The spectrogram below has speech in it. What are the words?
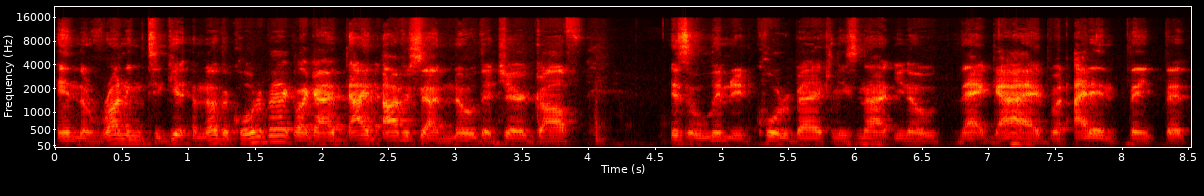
in the running to get another quarterback. Like I, I obviously I know that Jared Goff is a limited quarterback and he's not, you know, that guy. But I didn't think that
